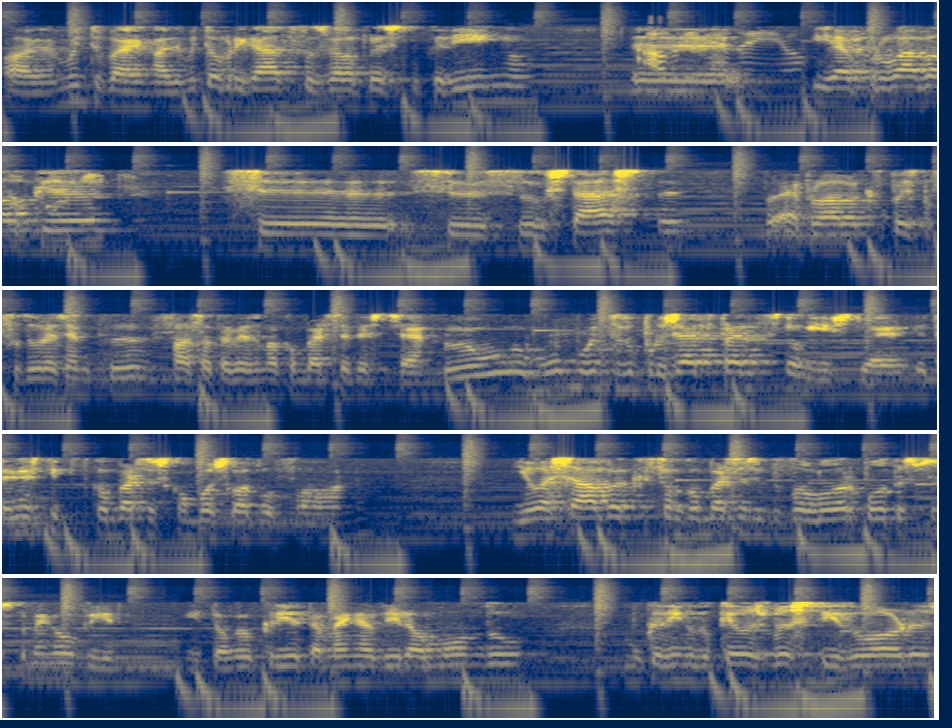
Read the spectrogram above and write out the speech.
olha, muito bem, olha, muito obrigado, Fuzela, por este bocadinho. Eh, Obrigada eu. e é provável que se, se, se gostaste, é provável que depois no futuro a gente faça outra vez uma conversa deste género. Eu, muito do projeto prende-se com isto, é, eu tenho este tipo de conversas convosco ao telefone e eu achava que são conversas de valor para outras pessoas também ouvir. Então eu queria também abrir ao mundo um bocadinho do que é os bastidores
